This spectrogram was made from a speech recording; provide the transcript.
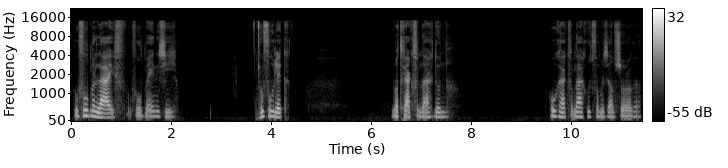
Hoe voelt mijn lijf? Hoe voelt mijn energie? Hoe voel ik? Wat ga ik vandaag doen? Hoe ga ik vandaag goed voor mezelf zorgen?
